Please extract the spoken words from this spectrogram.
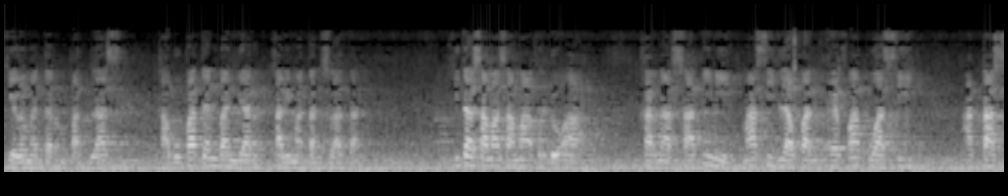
kilometer 14, Kabupaten Banjar, Kalimantan Selatan. Kita sama-sama berdoa karena saat ini masih dilakukan evakuasi atas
